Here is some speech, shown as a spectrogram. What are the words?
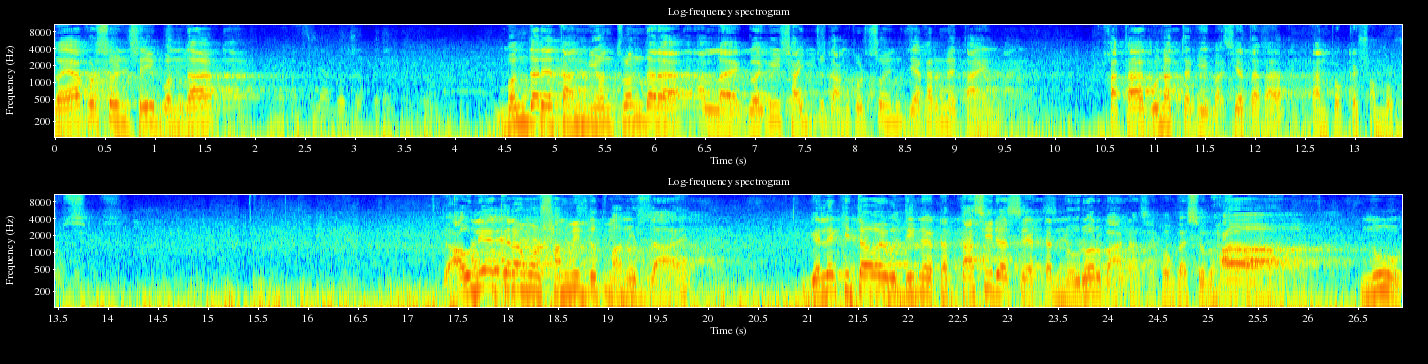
দয়া করছেন, সেই বন্দার বন্দারে তার নিয়ন্ত্রণ দ্বারা আল্লাহ গভীর সাহায্য দান করছেন, যে কারণে তাই খাতা গুণার থাকি বাঁচিয়ে থাকা তার পক্ষে সম্ভব হয়েছে। আউলিয়া কেরামর সান্নিধ্যত মানুষ যায়, গেলে কিতা হয়? দিনে একটা তাসির আছে, একটা নূরর বাট আছে নূর।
